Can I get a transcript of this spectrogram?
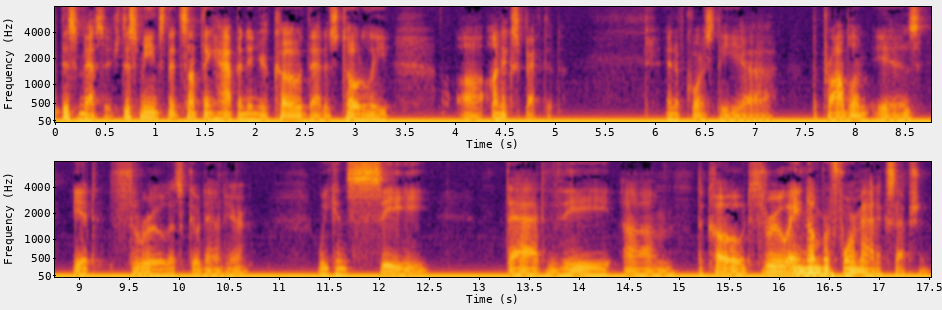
this message. This means that something happened in your code that is totally uh, unexpected. And of course, the uh, the problem is it threw. Let's go down here. We can see that the um, the code threw a number format exception.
